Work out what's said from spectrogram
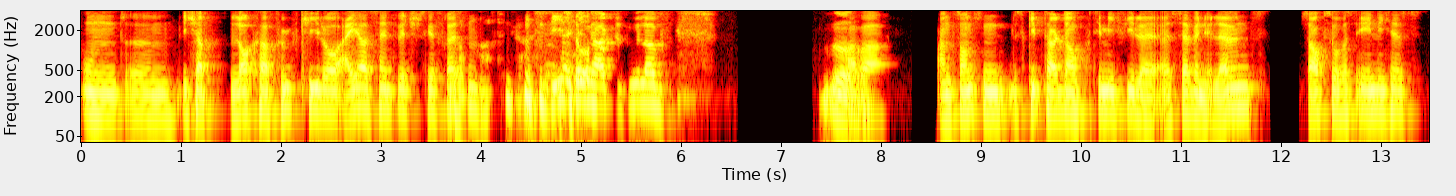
Und ähm, ich habe locker 5 Kilo Eier-Sandwiches gefressen. Die innerhalb des Urlaubs. Ja. Aber ansonsten, es gibt halt noch ziemlich viele äh, 7-Elevens. Ist auch sowas ähnliches.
